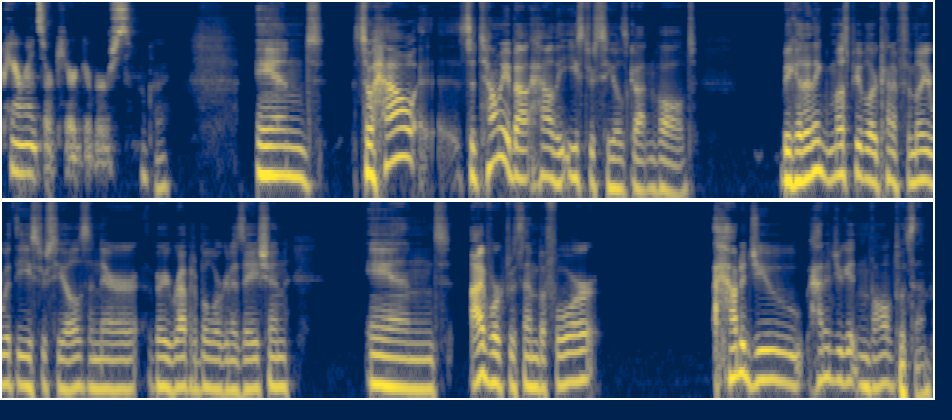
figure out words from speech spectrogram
parents or caregivers. Okay. And so how so tell me about how the Easter Seals got involved. Because I think most people are kind of familiar with the Easter Seals and they're a very reputable organization. And I've worked with them before. How did you how did you get involved with them?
